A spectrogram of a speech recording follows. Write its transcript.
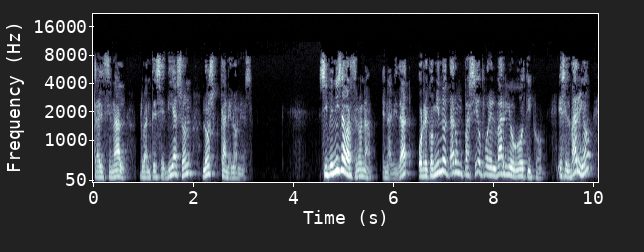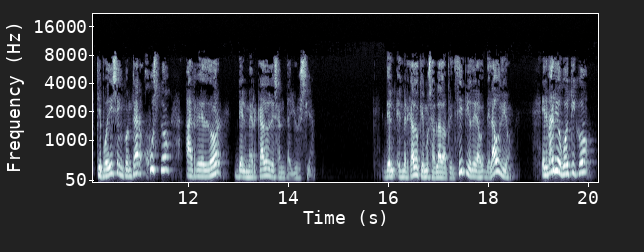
tradicional durante ese día son los canelones. Si venís a Barcelona en Navidad, os recomiendo dar un paseo por el barrio gótico. Es el barrio que podéis encontrar justo alrededor del mercado de Santa Yusia. Del el mercado que hemos hablado al principio del audio. El barrio gótico,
